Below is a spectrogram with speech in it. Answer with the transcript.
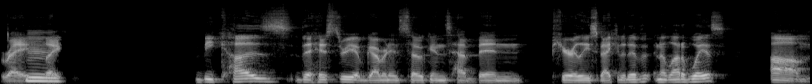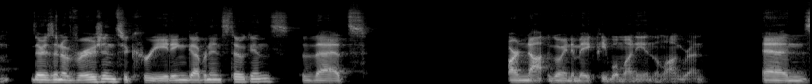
right? Mm. Like because the history of governance tokens have been purely speculative in a lot of ways, um, there's an aversion to creating governance tokens that are not going to make people money in the long run. And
